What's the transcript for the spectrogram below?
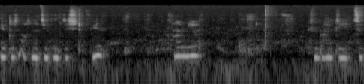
11.857 Trophäen haben wir. Bald die 10.000.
